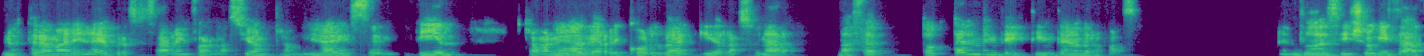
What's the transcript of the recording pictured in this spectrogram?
nuestra manera de procesar la información, nuestra manera de sentir, nuestra manera de recordar y de razonar va a ser totalmente distinta en otra fase. Entonces, si yo quizás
